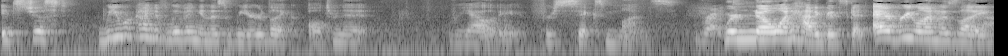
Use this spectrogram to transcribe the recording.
it's just we were kind of living in this weird like alternate reality for 6 months Right. where no one had a good schedule. Everyone was like Yeah.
